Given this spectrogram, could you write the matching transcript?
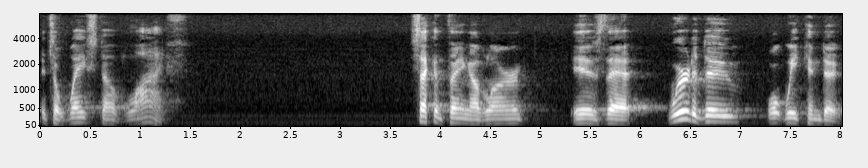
It's a waste of life. Second thing I've learned is that we're to do what we can do.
